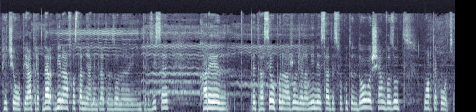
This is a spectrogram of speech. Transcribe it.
pice o piatră. Dar vina a fost a mea, am intrat în zonă interzisă, care pe traseu până ajunge la mine s-a desfăcut în două și am văzut moartea cu ochii.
